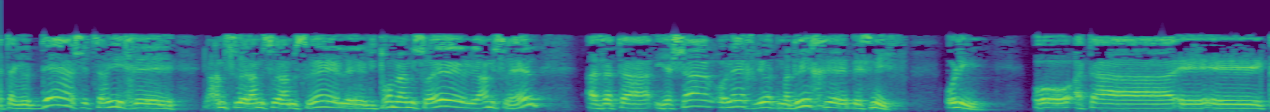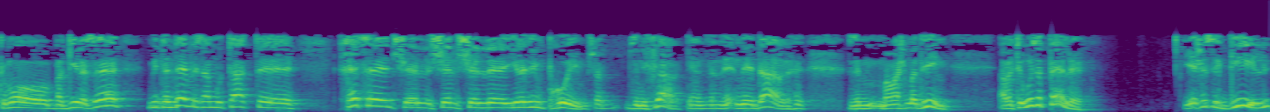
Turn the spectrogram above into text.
אתה יודע שצריך אה, לעם ישראל, עם ישראל, עם ישראל, אה, לתרום לעם ישראל, לעם ישראל, אז אתה ישר הולך להיות מדריך אה, בסניף, עולים. או אתה, אה, אה, כמו בגיל הזה, מתנדב באיזו עמותת אה, חסד של, של, של ילדים פגועים. עכשיו, זה נפלא, כן? זה נהדר, זה ממש מדהים. אבל תראו איזה פלא. יש איזה גיל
